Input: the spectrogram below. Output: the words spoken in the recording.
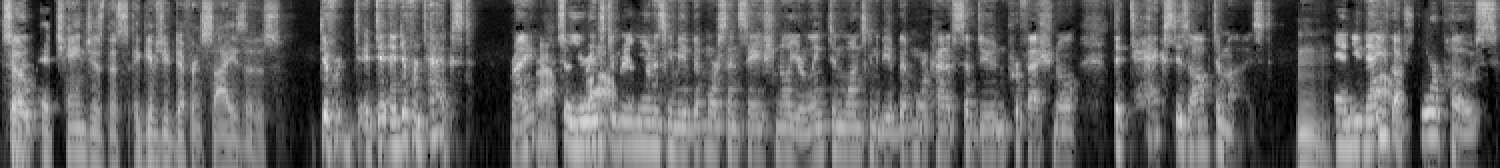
So, so, it changes this. It gives you different sizes, different and different text, right? Wow. So your wow. Instagram one is going to be a bit more sensational. Your LinkedIn one's going to be a bit more kind of subdued and professional. The text is optimized, mm. and you now wow. you've got four posts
